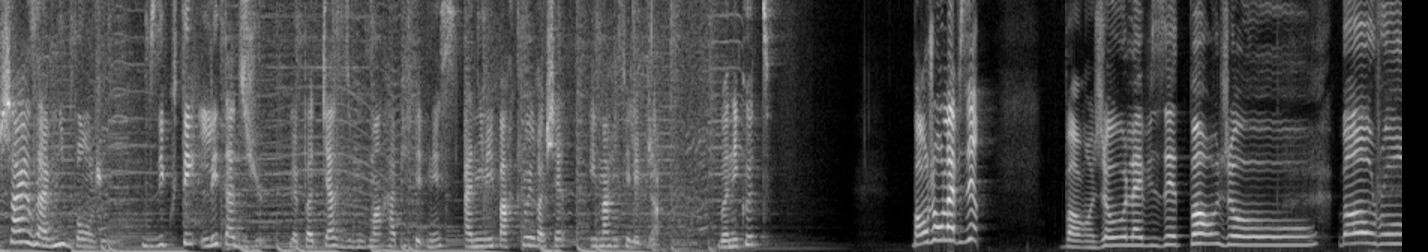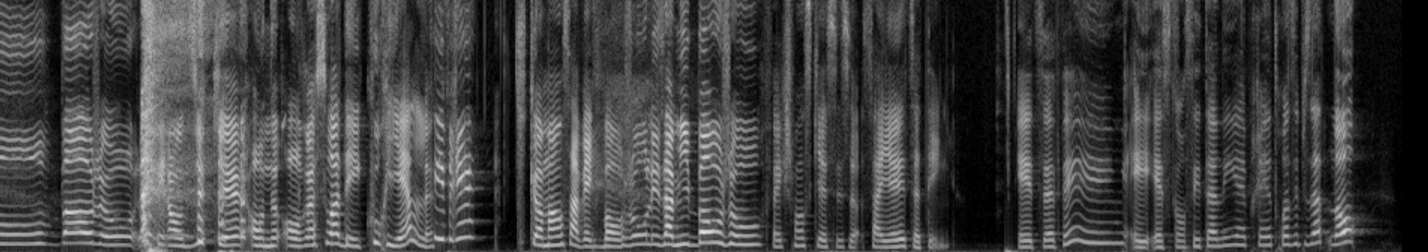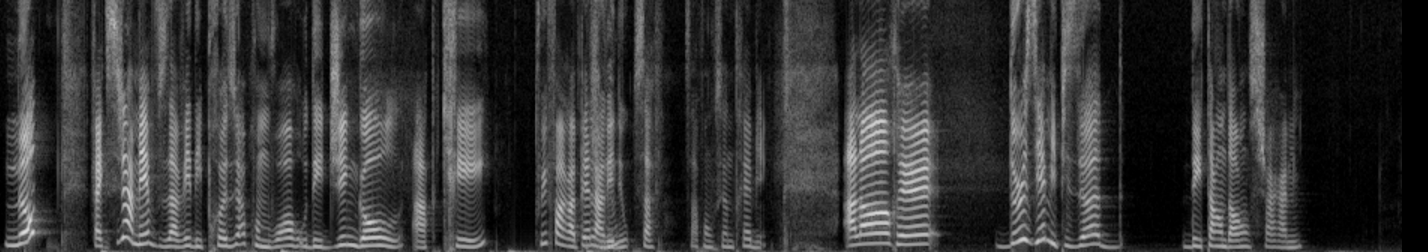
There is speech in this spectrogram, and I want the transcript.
Chers amis, bonjour. Vous écoutez L'état du jeu, le podcast du mouvement Happy Fitness animé par Chloé Rochette et Marie-Philippe Jean. Bonne écoute. Bonjour la visite. Bonjour la visite, bonjour. Bonjour, bonjour. Là, c'est rendu qu'on on reçoit des courriels. C'est vrai. Qui commencent avec bonjour les amis, bonjour. Fait que je pense que c'est ça. Ça y est, it's a thing. It's a thing. Et est-ce qu'on s'est tanné après trois épisodes? Non. Non! Fait que si jamais vous avez des produits à promouvoir ou des jingles à créer, vous pouvez faire appel à nous. ça fonctionne très bien. Alors, euh, deuxième épisode des tendances, chers amis.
